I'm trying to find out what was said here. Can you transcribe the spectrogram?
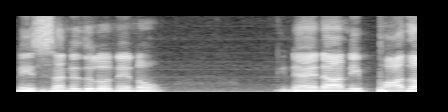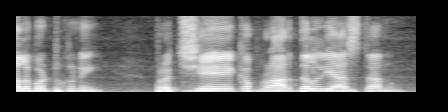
నీ సన్నిధిలో నేను నైనా నీ పాదాలు పట్టుకుని ప్రత్యేక ప్రార్థనలు చేస్తాను.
